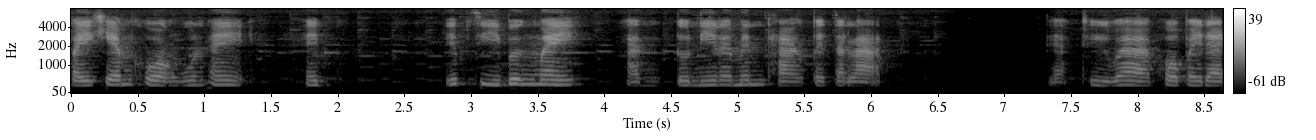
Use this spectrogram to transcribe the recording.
ไปแคมคลองพุ่นให้ให้ FC เบิ่งใหม่อันตัวนี้แหละแม่นทางไปตลาดก็ถือว่าพอไปได้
